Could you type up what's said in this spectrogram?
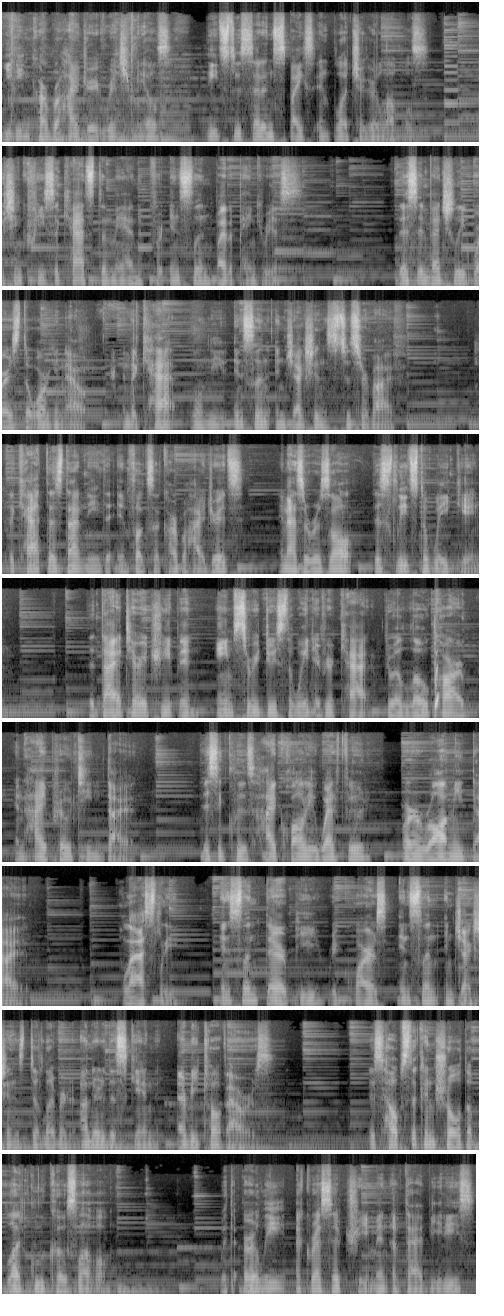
Eating carbohydrate rich meals leads to sudden spikes in blood sugar levels, which increase a cat's demand for insulin by the pancreas. This eventually wears the organ out, and the cat will need insulin injections to survive. The cat does not need the influx of carbohydrates, and as a result, this leads to weight gain. The dietary treatment aims to reduce the weight of your cat through a low carb and high protein diet. This includes high quality wet food or a raw meat diet. Lastly, Insulin therapy requires insulin injections delivered under the skin every 12 hours. This helps to control the blood glucose level. With early aggressive treatment of diabetes,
